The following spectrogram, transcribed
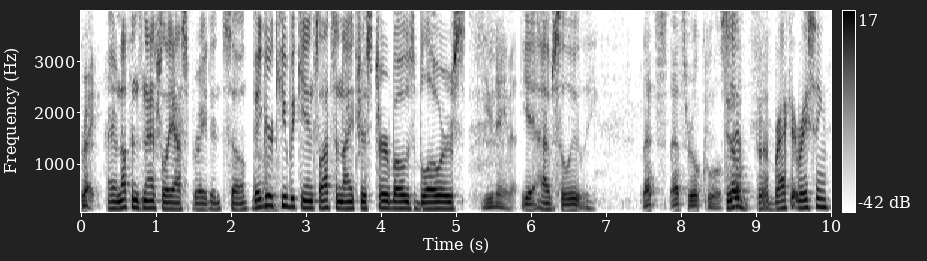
right, Right? Nothing's naturally aspirated. So bigger cubic inch, lots of nitrous, turbos, blowers. you name it. Yeah, absolutely. That's that's real cool. Do so they have uh, bracket racing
